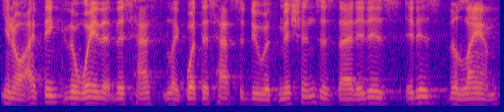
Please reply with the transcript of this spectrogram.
you know, I think the way that this has, like, what this has to do with missions is that it is it is the Lamb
